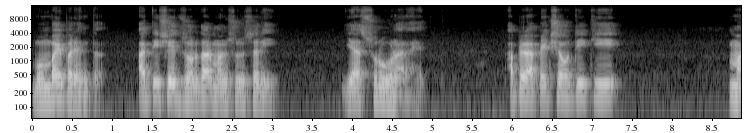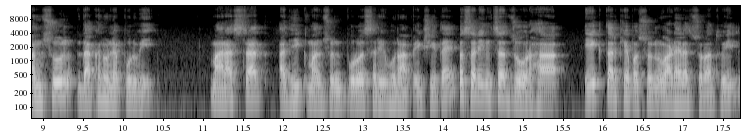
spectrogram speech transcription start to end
मुंबईपर्यंत अतिशय जोरदार मान्सून सरी या सुरू होणार आहेत. आपल्याला अपेक्षा होती की मान्सून दाखल होण्यापूर्वी महाराष्ट्रात अधिक मान्सून पूर्व सरी होणं अपेक्षित आहे. सरींचा जोर हा एक तारखेपासून वाढायला सुरुवात होईल.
